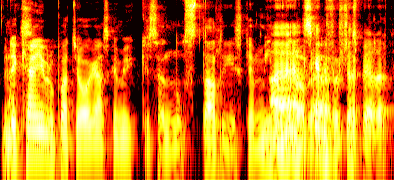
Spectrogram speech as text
det Nice. kan ju bero på att jag har ganska mycket så här nostalgiska minnen Ja, jag av älskar det det här. första spelet.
